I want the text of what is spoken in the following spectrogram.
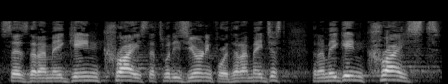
says that I may gain Christ. That's what he's yearning for. That I may just, that I may gain Christ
